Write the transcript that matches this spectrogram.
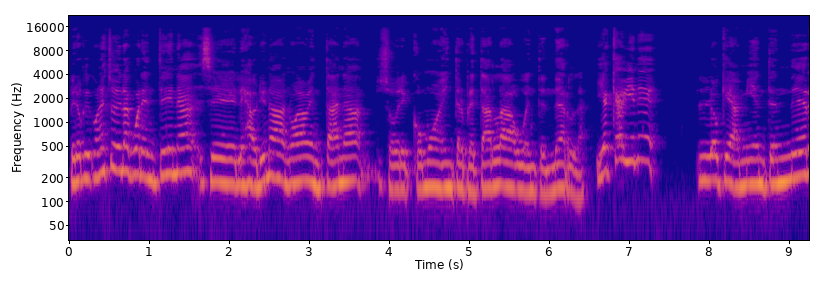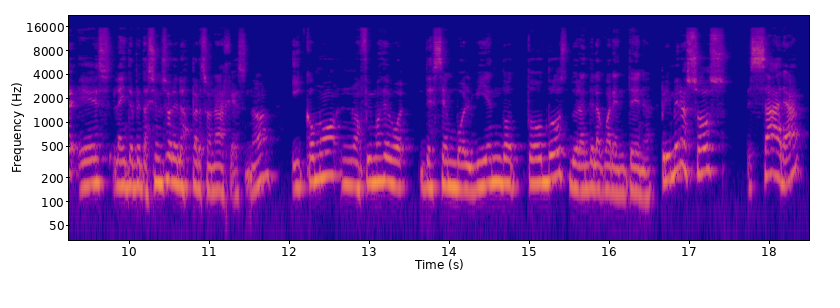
pero que con esto de la cuarentena se les abrió una nueva ventana sobre cómo interpretarla o entenderla. Y acá viene lo que a mi entender es la interpretación sobre los personajes, ¿no? Y cómo nos fuimos desenvolviendo todos durante la cuarentena. Primero sos Sara,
